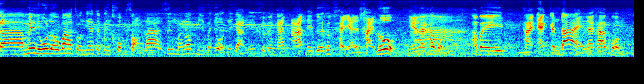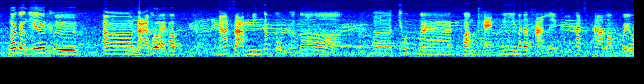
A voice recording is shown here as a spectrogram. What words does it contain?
จะไม่รู้เลยว่าตัวเนี้ยจะเป็นคมสองด้าน ซึ่งมันก็มีประโยชน์ในอย่างหนึงคือเป็นงานอาร์ตได้ด้วยถ้าใครอยากจะถ่ายรูปอย่างเงี้ยนะครับผมเอาไปถ่ายแอคกันได้นะครับผมนอกจากนี้ก็คืออ่าหนาเท่าไหร่ครับหนา3มิลครับผมแล้วก็เอ่อชุบมาความแข็งนี่มาตรฐานเลยคือ 55 ล็อกเวล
